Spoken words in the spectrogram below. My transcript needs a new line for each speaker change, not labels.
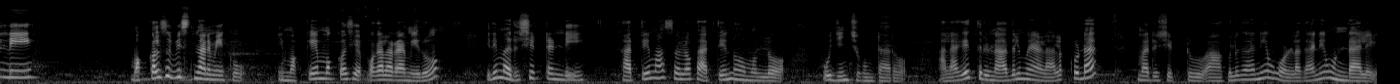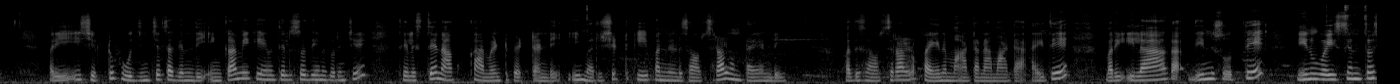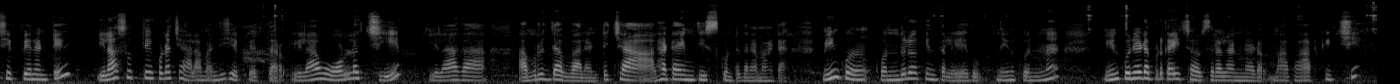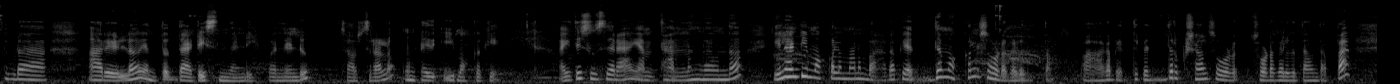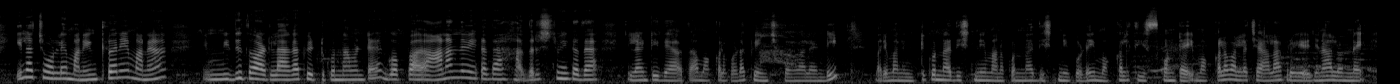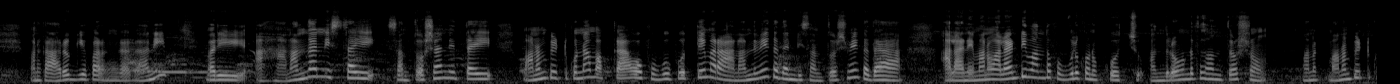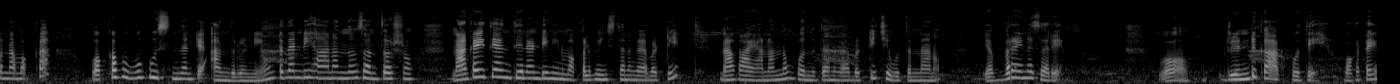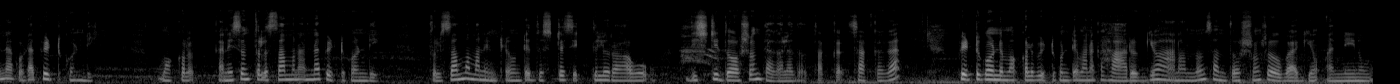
అండి మొక్కలు చూపిస్తున్నాను మీకు. ఈ మొక్క ఏ మొక్క చెప్పగలరా మీరు? ఇది మర్రి చెట్టు అండి. కార్తీక మాసంలో కార్తీక నోముల్లో పూజించుకుంటారు. అలాగే త్రినాథుల మేళాలకు కూడా మర్రి చెట్టు ఆకులు కానీ ఒళ్ళ కానీ ఉండాలి. మరి ఈ చెట్టు పూజించతగింది ఇంకా మీకు ఏమి తెలుసో దీని గురించి తెలిస్తే నాకు కామెంట్ పెట్టండి. ఈ మర్రి చెట్టుకి పన్నెండు సంవత్సరాలు ఉంటాయండి. పది సంవత్సరాల పైన మాట అన్నమాట. అయితే మరి ఇలాగ దీన్ని చూస్తే నేను వయసు ఎంతో చెప్పానంటే ఇలా చూస్తే కూడా చాలామంది చెప్పేస్తారు. ఇలా ఓళ్ళొచ్చి ఇలాగా అభివృద్ధి అవ్వాలంటే చాలా టైం తీసుకుంటుంది అనమాట మేము కొ కొందులోకి ఇంత లేదు. నేను కొన్న నేను కొనేటప్పటికి ఐదు సంవత్సరాలు అన్నాడు. మా పాపకి ఇచ్చి ఇప్పుడు ఆరేళ్ళలో ఎంతో దాటేసిందండి? పన్నెండు సంవత్సరాలు ఉంటుంది ఈ మొక్కకి. అయితే చూసారా ఎంత అందంగా ఉందో? ఇలాంటి మొక్కలు మనం బాగా పెద్ద మొక్కలు చూడగలుగుతాం. బాగా పెద్ద పెద్ద వృక్షాలు చూడ చూడగలుగుతాం తప్ప ఇలా చూడలేం. మన ఇంట్లోనే మన మిద్దె తోటలాగా పెట్టుకున్నామంటే గొప్ప ఆనందమే కదా అదృష్టమే కదా. ఇలాంటి దేవతా మొక్కలు కూడా పెంచుకోవాలండి. మరి మన ఇంటికి ఉన్న దిష్టిని మనకున్న దిష్టిని కూడా ఈ మొక్కలు తీసుకుంటాయి. మొక్కల వల్ల చాలా ప్రయోజనాలు ఉన్నాయి మనకు ఆరోగ్యపరంగా కానీ మరి ఆనందాన్ని ఇస్తాయి సంతోషాన్ని ఇస్తాయి. మనం పెట్టుకున్న మొక్క ఓ పువ్వు పూస్తే మరి ఆనందమే కదండి సంతోషమే కదా. అలానే మనం అలాంటి వంద పువ్వులు కొనుక్కోవచ్చు. అందులో ఉండదు సంతోషం. మన మనం పెట్టుకున్న మొక్క ఒక్క పువ్వు పూసిందంటే అందులోనే ఉంటుందండి ఆనందం సంతోషం. నాకైతే అంతేనండి నేను మొక్కలు పెంచుతాను కాబట్టి నాకు ఆ ఆనందం పొందుతాను కాబట్టి చెబుతున్నాను. ఎవరైనా సరే రెండు కాకపోతే ఒకటైనా కూడా పెట్టుకోండి. మొక్కలు కనీసం తులసమ్మనన్నా పెట్టుకోండి. తులసమ్మ మన ఇంట్లో ఉంటే దుష్ట శక్తులు రావు దిష్టి దోషం తగలదు. చక్క చక్కగా పెట్టుకోండి మొక్కలు పెట్టుకుంటే మనకు ఆరోగ్యం ఆనందం సంతోషం సౌభాగ్యం అన్నీను.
